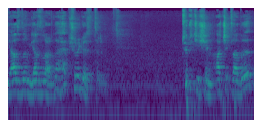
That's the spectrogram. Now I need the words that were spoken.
yazdığım yazılarda hep şunu gözetirim. Türk İş'in açıkladığı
